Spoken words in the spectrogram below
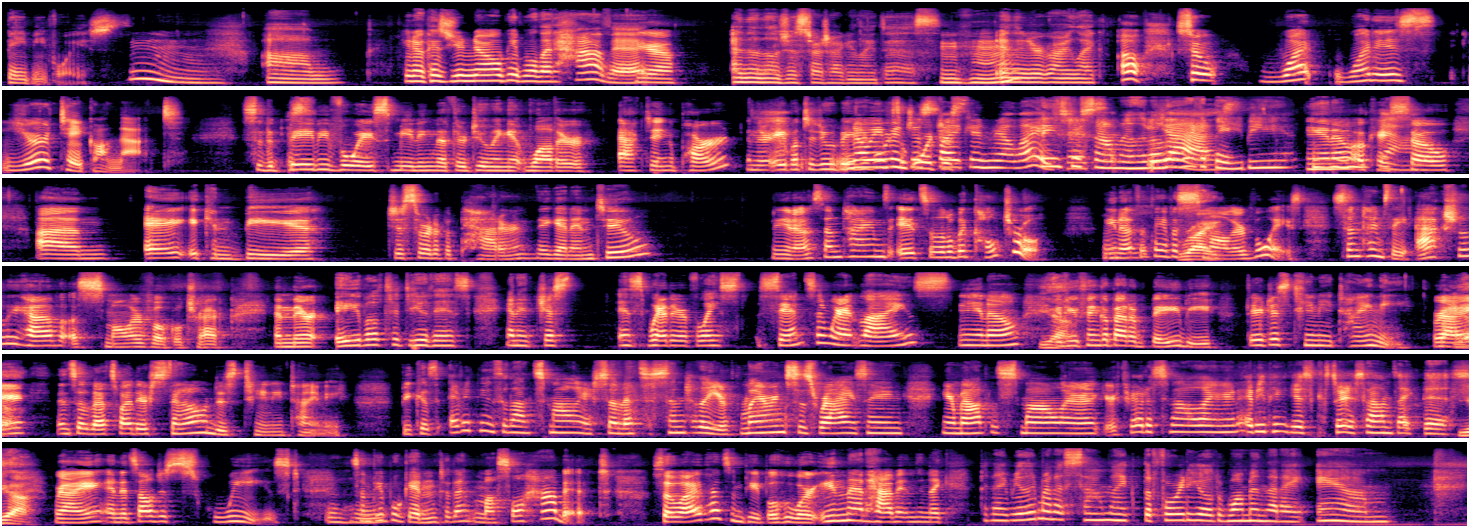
baby voice. Um, you know, because you know people that have it, yeah and then they'll just start talking like this, mm-hmm. and then you're going like, oh, so what? What is your take on that? so the baby voice meaning that they're doing it while they're acting a part and they're able to do a baby no, voice even just, or like in real life. Things just sound a little yeah. like a baby. You know, okay, yeah. so um, A, it can be just sort of a pattern they get into. You know, sometimes it's a little bit cultural. You know, that they have a Right. smaller voice. Sometimes they actually have a smaller vocal tract and they're able to do this, and it just is where their voice sits and where it lies. You know, Yeah. if you think about a baby, they're just teeny tiny, right? And so that's why their sound is teeny tiny. Because everything's a lot smaller, so that's essentially your larynx is rising, your mouth is smaller, your throat is smaller, and everything just sort of sounds like this. Yeah. right? And it's all just squeezed. Mm-hmm. Some people get into that muscle habit. So I've had some people who are in that habit and they're like, But I really want to sound like the 40 year old woman that I am.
